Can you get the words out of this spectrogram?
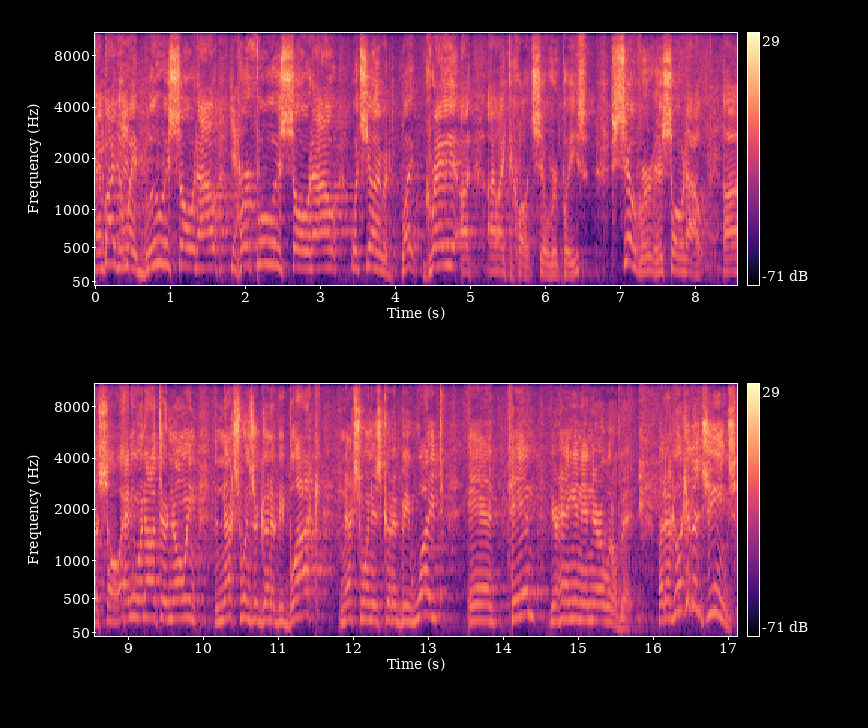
And by the way, blue is sold out. Yes. Purple is sold out. What's the other one? What? Gray, uh, I like to call it silver, please. Silver is sold out. Uh, so anyone out there knowing the next ones are going to be black, next one is going to be white, and tan, you're hanging in there a little bit. But uh, look at the jeans.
